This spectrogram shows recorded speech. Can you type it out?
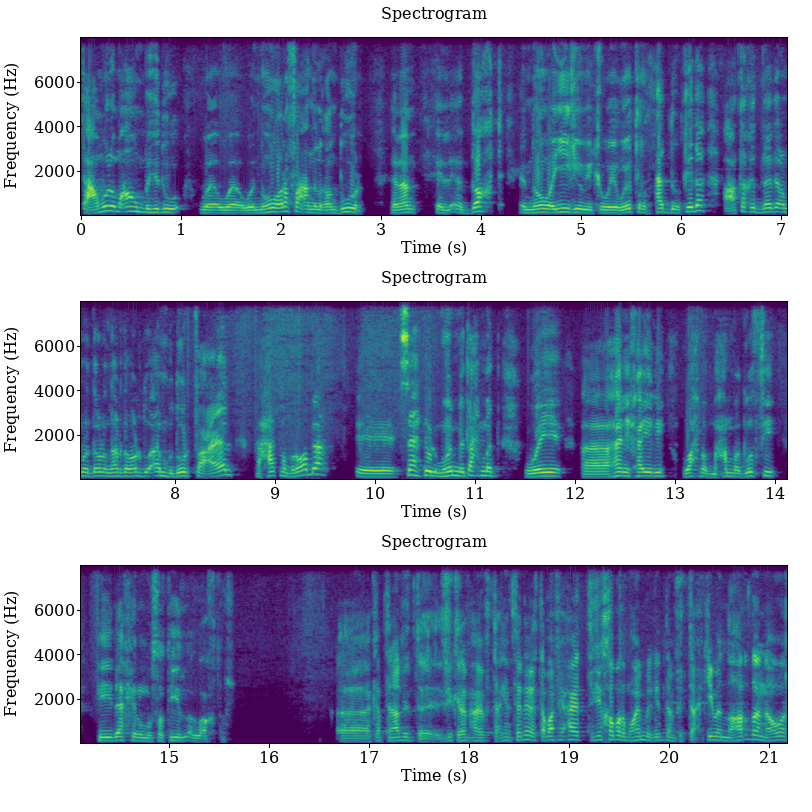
تعامله معاهم بهدوء وإن هو رفع عن الغندور تمام؟ ال- الضغط إن هو يجي ويطرد حد وكده أعتقد نادي الأمر الدولي النهارده برضو قام بدور فعال كحكم رابع سهل مهمه أحمد وهاني خيري وأحمد محمد لطفي في داخل المستطيل الأخضر. آه كابتن عادل في كلام حاجة في التحكيم تاني؟ طبعا في حاجة في خبر مهم جدا في التحكيم النهارده إن هو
